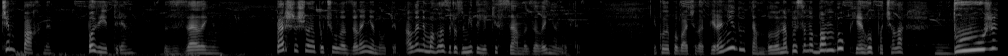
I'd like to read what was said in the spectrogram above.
Чим пахне? Повітрям, зеленю, Перше, що я почула, зелені ноти, але не могла зрозуміти, які саме зелені ноти. І коли побачила піраміду, там було написано бамбук, я його почала дуже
